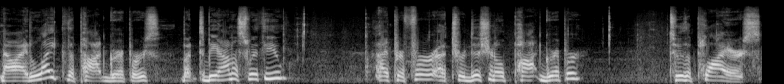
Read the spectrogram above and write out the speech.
Now I like the pot grippers, but to be honest with you, I prefer a traditional pot gripper to the pliers.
